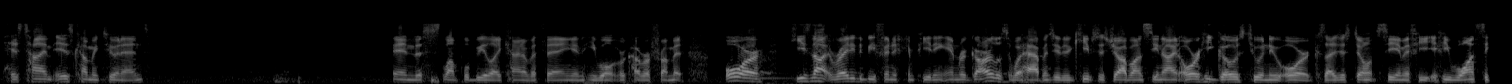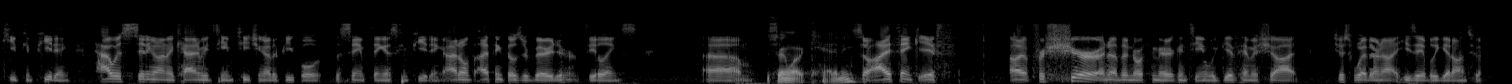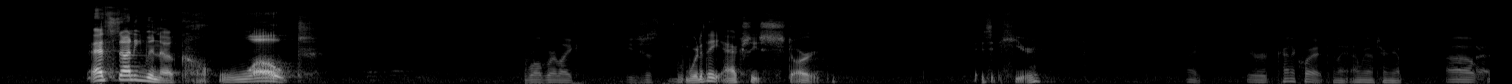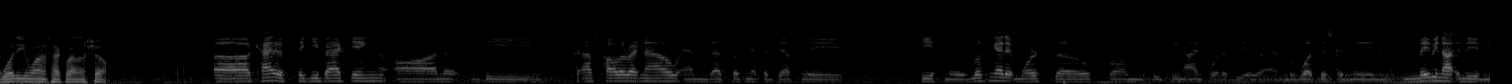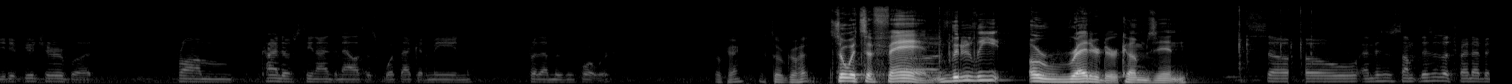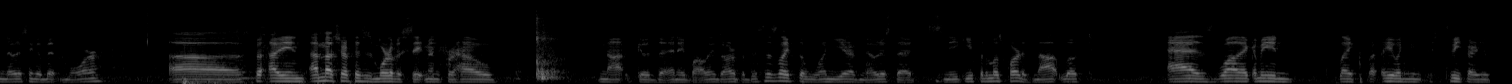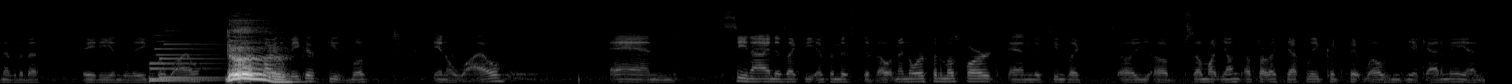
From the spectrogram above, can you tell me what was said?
his time is coming to an end, and this slump will be like kind of a thing, and he won't recover from it, or he's not ready to be finished competing, and regardless of what happens, either he keeps his job on C9 or he goes to a new org. Because I just don't see him if he if he wants to keep competing. How is sitting on an academy team teaching other people the same thing as competing? I don't. I think those are very different feelings. Um, talking about Academy. so I think if, uh, for sure, another North American team would give him a shot, just whether or not he's able to get onto it. That's not even a quote. A world where like he's just Where do they actually start? Is it here? nice. You're kind of quiet tonight. I'm gonna turn you up. Uh, what do you want to talk about on the show? Uh, kind of piggybacking on the past caller right now, and that's looking at the Deftly Keith move. Looking at it more so from the C9 point of view and what this could mean. Maybe not in the immediate future, but from kind of C9's analysis, what that could mean for them moving forward. Okay, so go ahead. So it's a fan. Uh, Literally, a redditor comes in. So, and this is some this is a trend I've been noticing a bit more. Uh, sp- I mean, I'm not sure if this is more of a statement for how not good the NA bot lanes are, but this is like the one year I've noticed that Sneaky, for the most part, has not looked as well. Like, I mean, like, he, like, to be fair, he was never the best AD in the league for a while. Probably the weakest he's looked in a while. And C9 is like the infamous development org for the most part, and it seems like uh, a, a uh, somewhat young upstart like definitely could fit well in the academy. And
